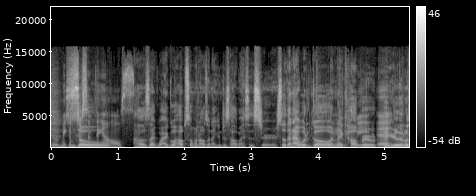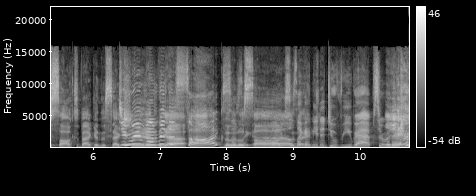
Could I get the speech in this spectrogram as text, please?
They would make 'em do something else. I was like, why go help someone else when I can just help my sister? So then I would go and like help her it. put your little socks back in the section. Do you remember the socks? The oh, I was little like, socks I was and, like, I need to do rewraps or whatever.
